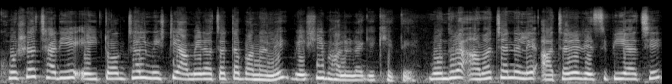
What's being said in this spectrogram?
খোসা ছাড়িয়ে এই টক ঝাল মিষ্টি আমের আচারটা বানালে বেশি ভালো লাগে খেতে। বন্ধুরা, আমার চ্যানেলে আচারের রেসিপি আছে।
